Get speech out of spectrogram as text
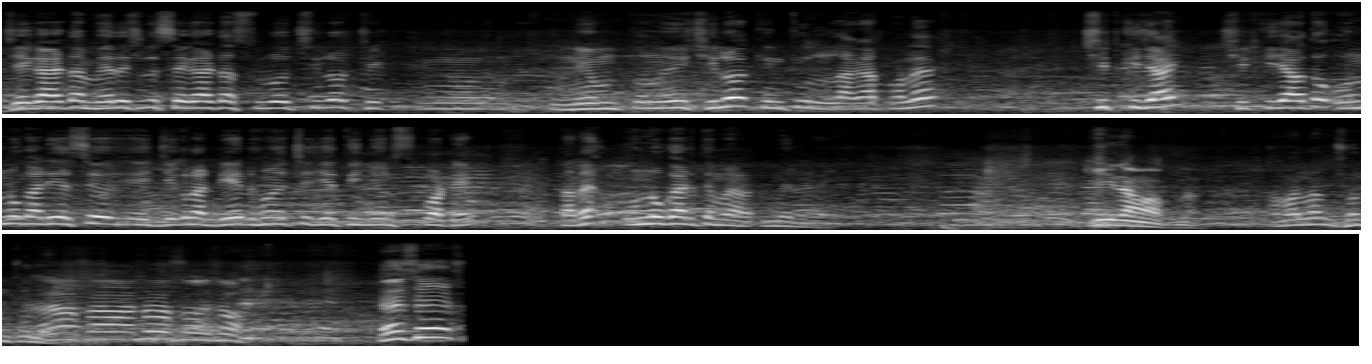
যে গাড়িটা মেরেছিল সে গাড়িটা স্লো ছিল ঠিক নিয়ন্ত্রণই ছিল কিন্তু লাগার ফলে ছিটকে যায়। ছিটকে যাওয়া তো অন্য গাড়ি এসে এই যেগুলো ডেড হয়েছে যে তিনজন স্পটে তারা অন্য গাড়িতে মার- মেরে দেয়। কি নাম আপনার? আমার নাম ঝন্টু।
